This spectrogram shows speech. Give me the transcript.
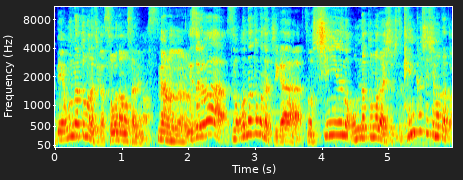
で、女友達が相談をされます。なるほどなるで、ほそれは、その女友達が、その親友の女友達とちょっと喧嘩してしまったと。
